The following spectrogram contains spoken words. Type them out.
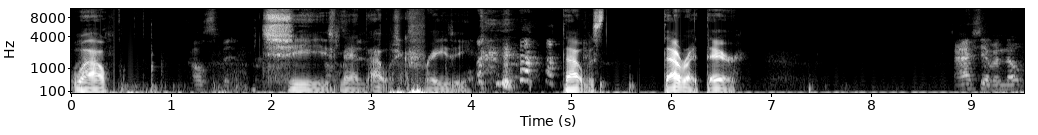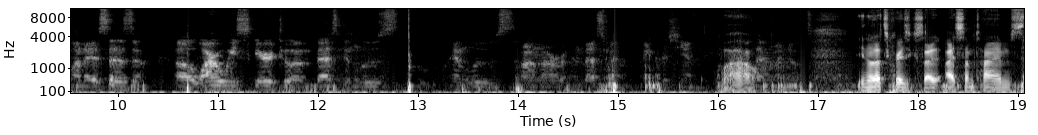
Wow. I was spitting. Jeez, man, that was crazy. That was that right there. I actually have a note on it. It says, uh, "Why are we scared to invest and lose and lose on our investment in Christianity?" Wow. You know, that's crazy because I, I sometimes,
